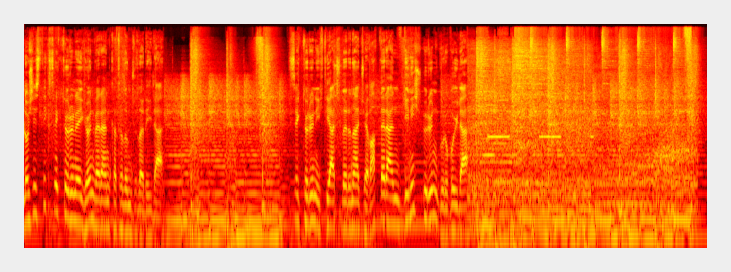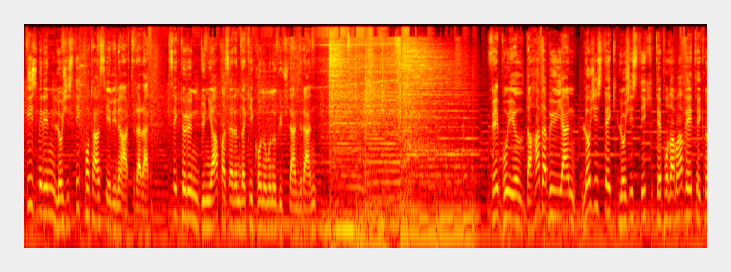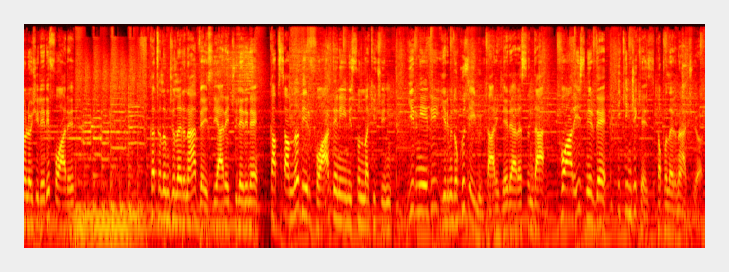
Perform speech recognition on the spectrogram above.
lojistik sektörüne yön veren katılımcılarıyla. Sektörün ihtiyaçlarına cevap veren geniş ürün grubuyla. İzmir'in lojistik potansiyelini artırarak sektörün dünya pazarındaki konumunu güçlendiren ve bu yıl daha da büyüyen Lojistek Lojistik Depolama ve Teknolojileri Fuarı katılımcılarına ve ziyaretçilerine kapsamlı bir fuar deneyimi sunmak için 27-29 Eylül tarihleri arasında Fuar İzmir'de ikinci kez kapılarını açıyor.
